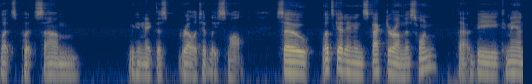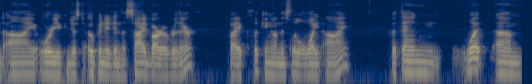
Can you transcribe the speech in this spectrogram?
let's put some, we can make this relatively small. So let's get an inspector on this one. That would be Command I, or you can just open it in the sidebar over there by clicking on this little white eye. But then what um,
